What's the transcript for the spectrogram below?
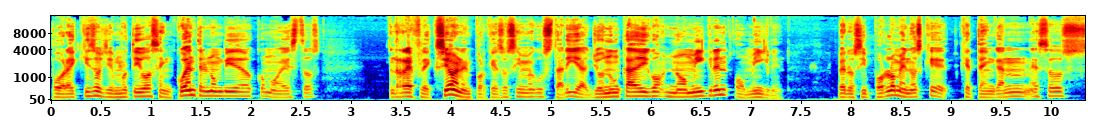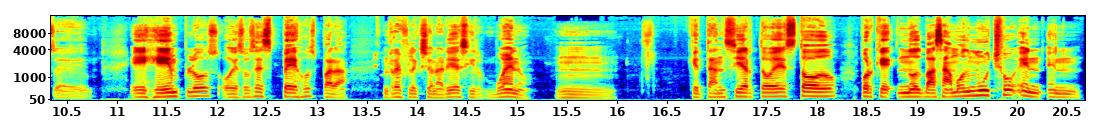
por X o Y motivos encuentren un video como estos, reflexionen, porque eso sí me gustaría. Yo nunca digo no migren o migren, pero sí por lo menos que, tengan esos eh, ejemplos o esos espejos para reflexionar y decir, bueno, mm, qué tan cierto es todo, porque nos basamos mucho en,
